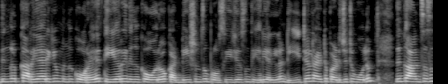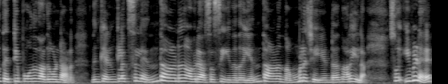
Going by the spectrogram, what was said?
നിങ്ങൾക്ക് അറിയായിരിക്കും നിങ്ങൾക്ക് കുറേ തിയറി നിങ്ങൾക്ക് ഓരോ കണ്ടീഷൻസും പ്രൊസീജിയേഴ്സും തിയറി എല്ലാം ഡീറ്റെയിൽഡ് ആയിട്ട് പഠിച്ചിട്ട് പോലും നിങ്ങൾക്ക് ആൻസേഴ്സ് തെറ്റിപ്പോകുന്നത് അതുകൊണ്ടാണ്. നിങ്ങൾക്ക് എൻക്ലക്സിൽ എന്താണ് അവർ അസസ് ചെയ്യുന്നത്? എന്താണ് നമ്മൾ ചെയ്യേണ്ടതെന്ന് അറിയില്ല. സോ ഇവിടെ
